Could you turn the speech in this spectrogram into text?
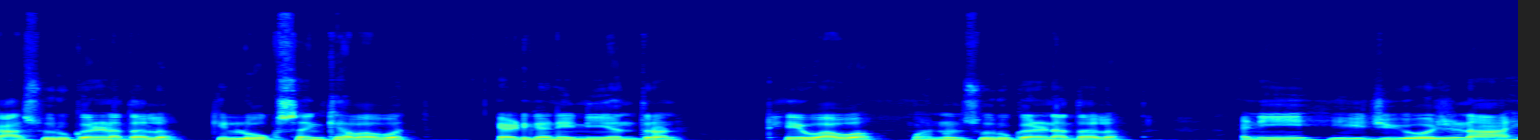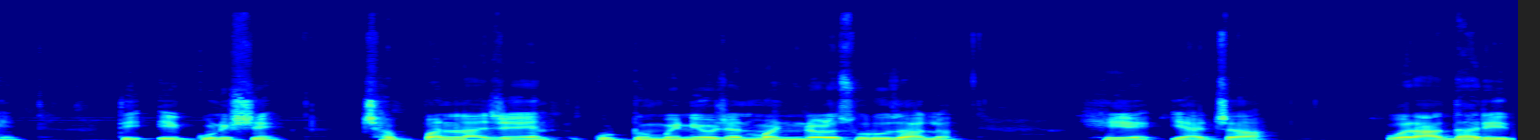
का सुरू करण्यात आलं? की लोकसंख्याबाबत या ठिकाणी नियंत्रण ठेवावं म्हणून सुरू करण्यात आलं? आणि ही जी योजना आहे ती एकोणीसशे छप्पनला जे कुटुंब नियोजन मंडळ सुरू झालं हे याच्यावर आधारित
